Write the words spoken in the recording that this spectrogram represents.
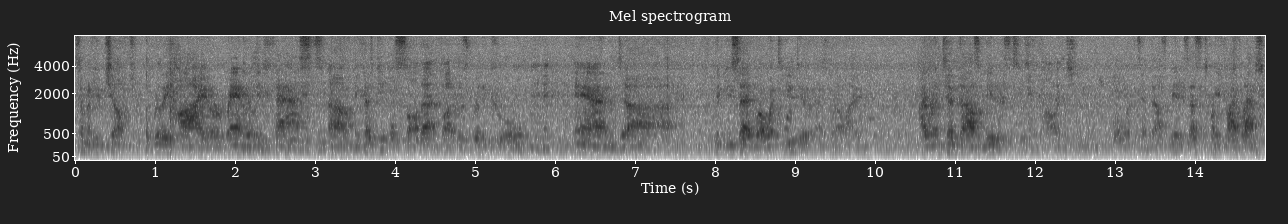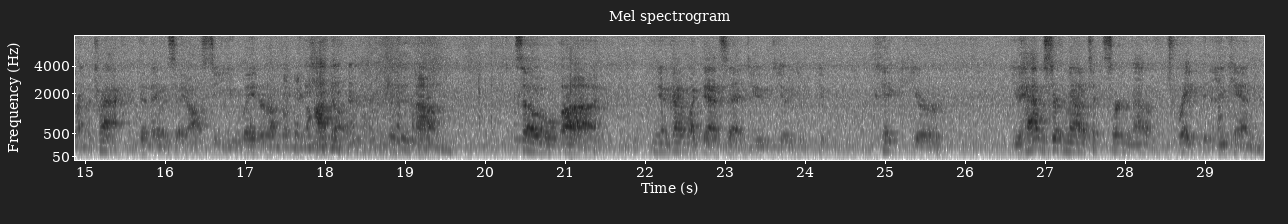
someone who jumped really high or ran really fast um, because people saw that thought it was really cool. And uh, when you said, well, what do you do? And I said, well, I, I run 10,000 meters. This was in college. And, well, what 10,000 meters? That's 25 laps around the track. And then they would say, I'll see you later. I'm going to make a hot dog. um, so, uh, you know, kind of like Dad said, you, you, you, you pick your, you have a certain amount of, certain amount of trait that you can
